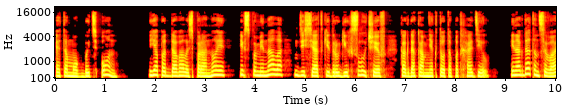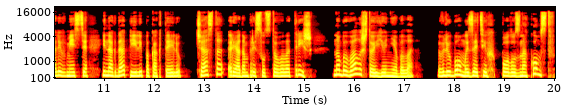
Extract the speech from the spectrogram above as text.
Это мог быть он. Я поддавалась паранойе и вспоминала десятки других случаев, когда ко мне кто-то подходил. Иногда танцевали вместе, иногда пили по коктейлю. Часто рядом присутствовала Триш, но бывало, что ее не было. В любом из этих полузнакомств,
